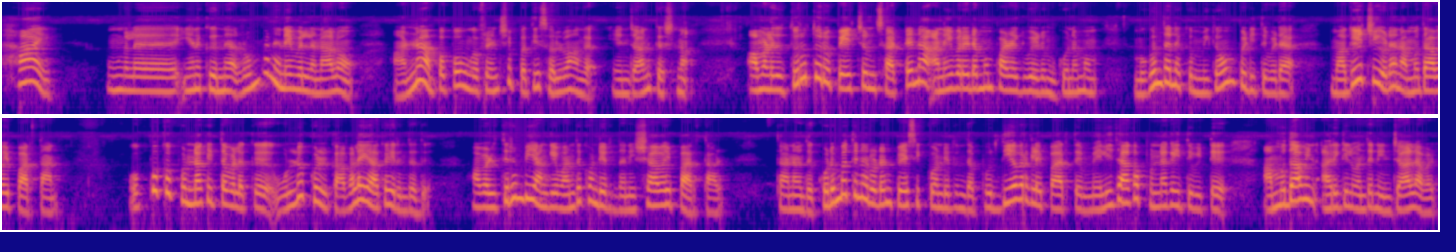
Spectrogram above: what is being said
ஹாய் உங்களை எனக்கு ந ரொம்ப நினைவில்லைனாலும் அண்ணன் அப்பப்போ உங்கள் ஃப்ரெண்ட்ஷிப் பற்றி சொல்லுவாங்க என்றான் கிருஷ்ணா. அவனது துருத்துரு பேச்சும் சட்டென அனைவரிடமும் பழகிவிடும் குணமும் முகுந்தனுக்கு மிகவும் பிடித்துவிட மகிழ்ச்சியுடன் அமுதாவை பார்த்தான். ஒப்புக்கு புன்னகைத்தவளுக்கு உள்ளுக்குள் கவலையாக இருந்தது. அவள் திரும்பி அங்கே வந்து கொண்டிருந்த நிஷாவை பார்த்தாள். தனது குடும்பத்தினருடன் பேசிக்கொண்டிருந்த புதியவர்களை பார்த்து மெலிதாக புன்னகைத்துவிட்டு அமுதாவின் அருகில் வந்து நின்றாள் அவள்.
